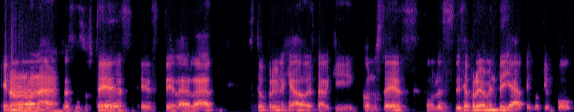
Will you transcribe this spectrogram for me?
Eh, no, no, no, nada, gracias a ustedes. Este, la verdad, estoy privilegiado de estar aquí con ustedes. Como les decía previamente, ya tengo tiempo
